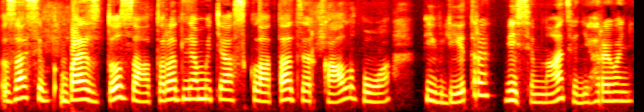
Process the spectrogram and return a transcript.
Засіб без дозатора для миття скла та дзеркал ВО пів літри 18 гривень.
